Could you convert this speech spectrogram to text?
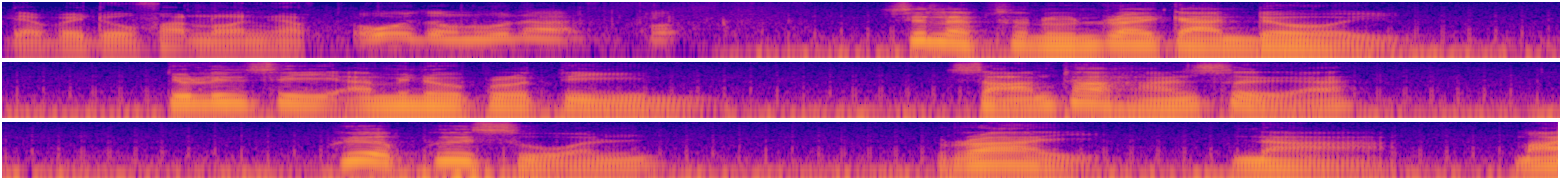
เดี๋ยวไปดูฝั่งโน้นครับ โอ้ยตรงนู้นนะสนับสนุนรายการโดย จุลินทรีย์อะมิโนโปรตีนสามทหารเสือ เพื่อพืชสวน ไร่ นา ไม้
